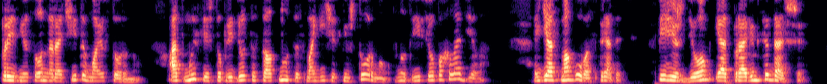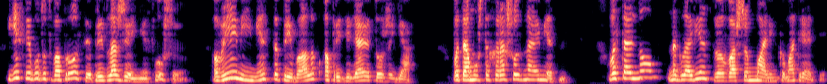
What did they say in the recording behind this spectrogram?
произнес он нарочито в мою сторону. От мысли, что придется столкнуться с магическим штормом, внутри все похолодело. Я смогу вас спрятать. Переждем и отправимся дальше. Если будут вопросы, предложения, слушаю. Время и место привалов определяю тоже я, потому что хорошо знаю местность. В остальном на главенство в вашем маленьком отряде.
